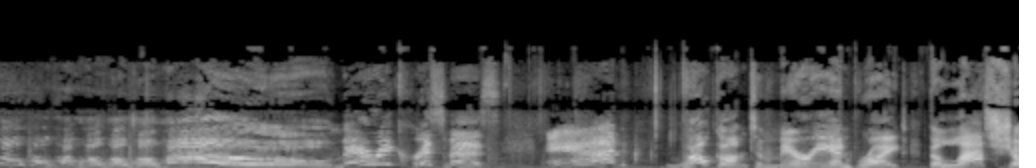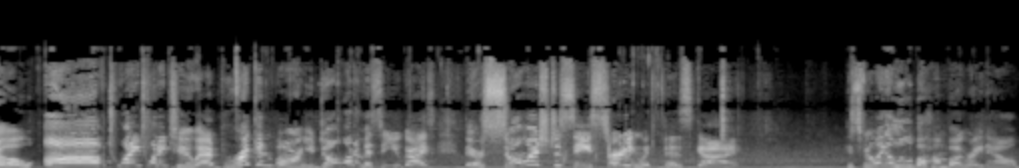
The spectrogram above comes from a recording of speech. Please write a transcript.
Ho, ho, ho, ho, ho, ho, ho! Merry Christmas! And welcome to Merry and Bright, the last show of 2022 at Brick n Barn. You don't want to miss it, you guys. There's so much to see, starting with this guy. He's feeling a little bah humbug right now.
